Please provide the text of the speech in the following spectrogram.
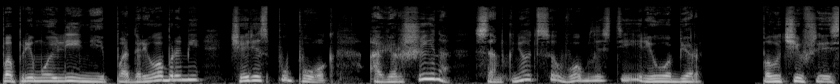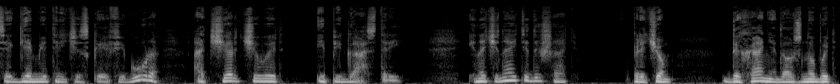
по прямой линии под ребрами через пупок, а вершина сомкнется в области ребер. Получившаяся геометрическая фигура очерчивает эпигастрий. И начинайте дышать. Причем дыхание должно быть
